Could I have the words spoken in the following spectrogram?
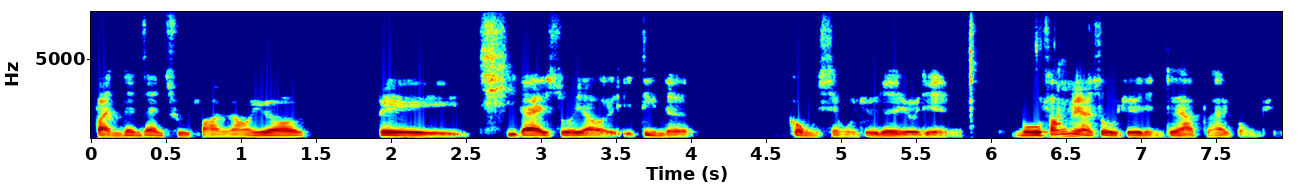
板凳站出发，然后又要被期待说要有一定的贡献，我觉得有点 某方面来说，我觉得有点对他不太公平。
